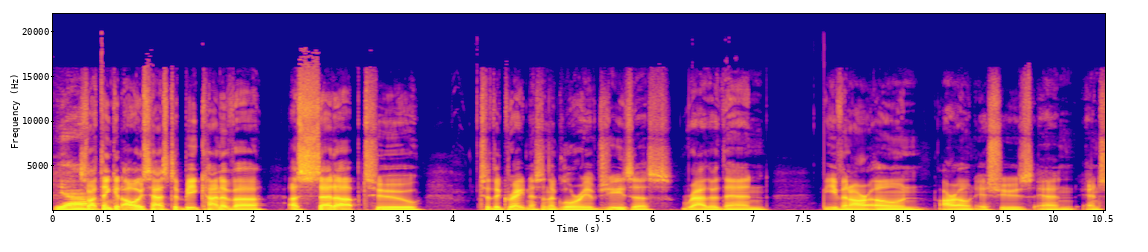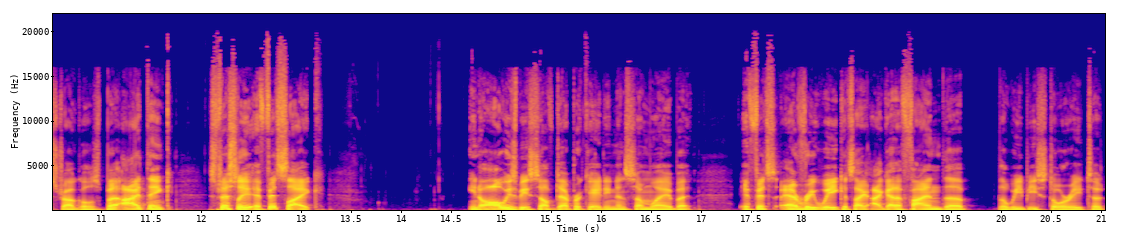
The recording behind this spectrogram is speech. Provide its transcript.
Yeah. So I think it always has to be kind of a a setup to to the greatness and the glory of Jesus rather than even our own our own issues and and struggles. But I think especially if it's like you know, always be self-deprecating in some way, but if it's every week it's like I got to find the the weepy story to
